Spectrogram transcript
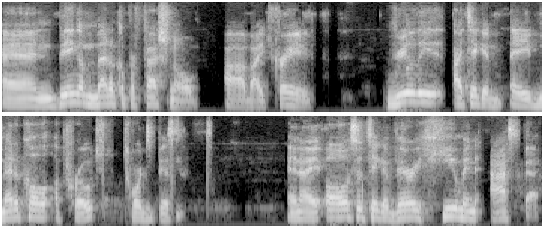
and being a medical professional uh, by trade. Really, I take a, a medical approach towards business. And I also take a very human aspect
